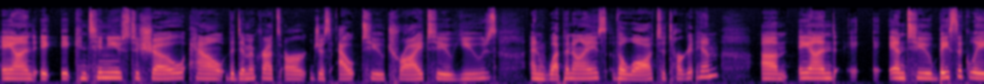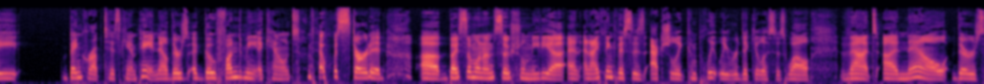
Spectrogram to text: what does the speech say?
and it, it continues to show how the Democrats are just out to try to use and weaponize the law to target him. Um, and and to basically bankrupt his campaign. Now, there's a GoFundMe account that was started uh, by someone on social media, and, and I think this is actually completely ridiculous as well. That uh, now there's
